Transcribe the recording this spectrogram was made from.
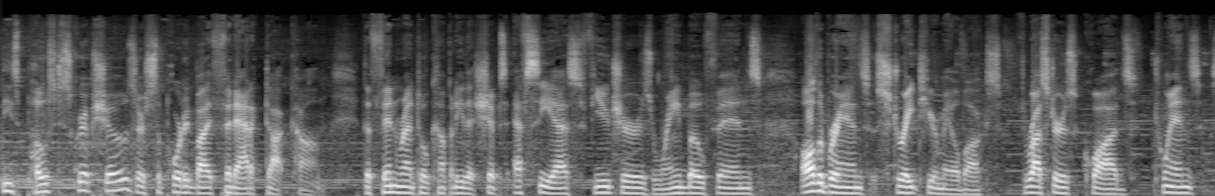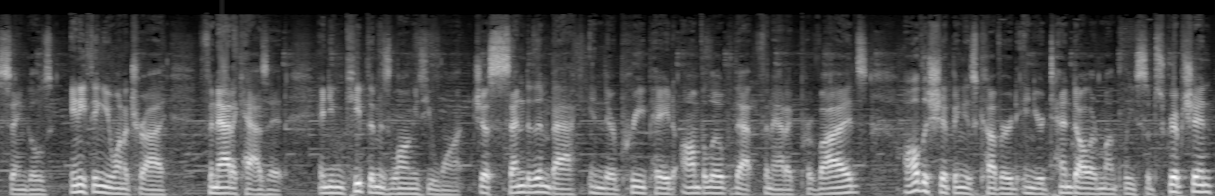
These postscript shows are supported by Fanatic.com, the fin rental company that ships FCS, Futures, Rainbow Fins, all the brands straight to your mailbox. Thrusters, quads, twins, singles, anything you want to try, Fanatic has it, and you can keep them as long as you want. Just send them back in their prepaid envelope that Fanatic provides. All the shipping is covered in your $10 monthly subscription,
